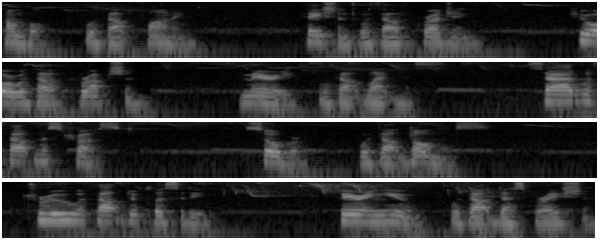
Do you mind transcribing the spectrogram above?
humble without fawning, patient without grudging, pure without corruption, merry without lightness, sad without mistrust, sober without dullness, true without duplicity, fearing you without desperation,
